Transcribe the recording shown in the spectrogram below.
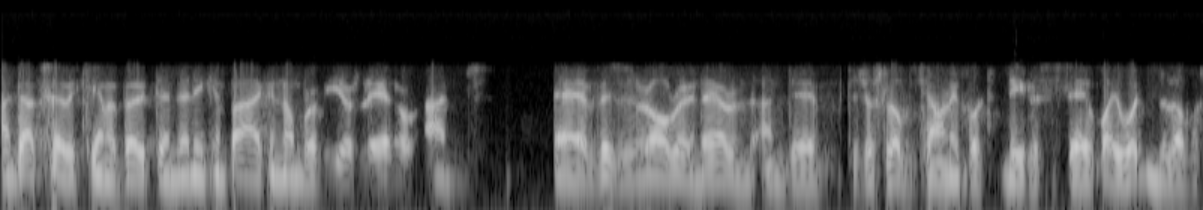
and that's how it came about. And then he came back a number of years later and uh, visited all around there, and, and uh, they just love the county. But needless to say, why wouldn't they love it?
